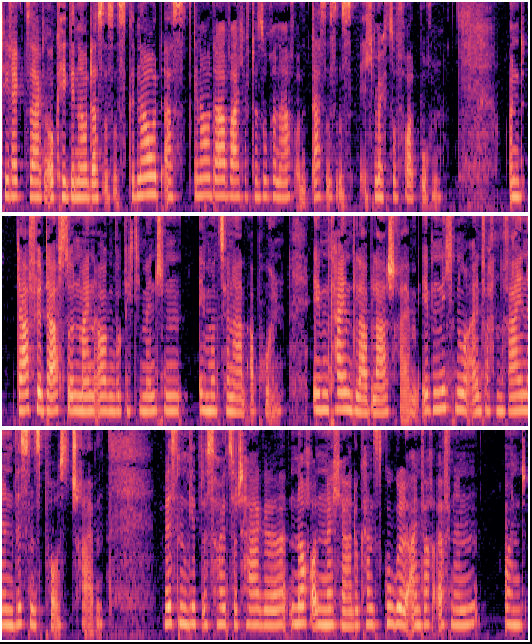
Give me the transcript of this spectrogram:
direkt sagen, okay, genau das ist es. Genau das, genau da war ich auf der Suche nach und das ist es. Ich möchte sofort buchen. Und dafür darfst du in meinen Augen wirklich die Menschen emotional abholen. Eben kein Blabla schreiben, eben nicht nur einfach einen reinen Wissenspost schreiben. Wissen gibt es heutzutage noch und nöcher. Du kannst Google einfach öffnen und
